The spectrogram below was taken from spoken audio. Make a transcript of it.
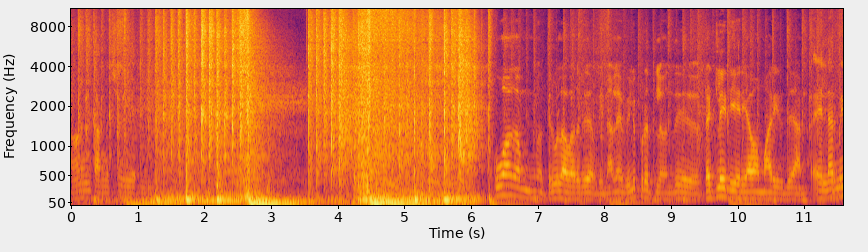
நானும் தங்கச்சியும் ஏறணும் கூவாகம் திருவிழா வருது அப்படின்னாலே விழுப்புரத்துல வந்து ரெட் லைட் ஏரியாவா மாறிடுது. எல்லாருமே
